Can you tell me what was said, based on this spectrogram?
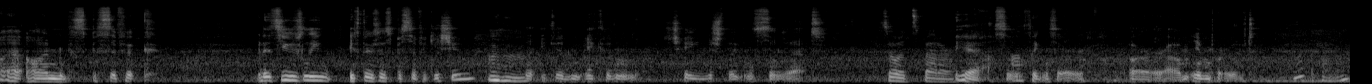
uh, on specific, and it's usually if there's a specific issue that it can it can change things so that So it's better. yeah, so things are are um, improved. Okay.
